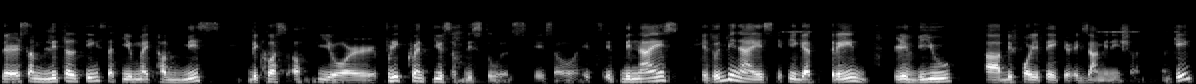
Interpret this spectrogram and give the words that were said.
There are some little things that you might have missed because of your frequent use of these tools. Okay, so it's it'd be nice. It would be nice if you get trained, review uh, before you take your examination. Okay.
